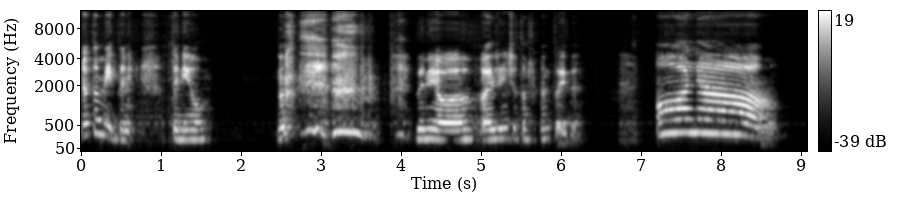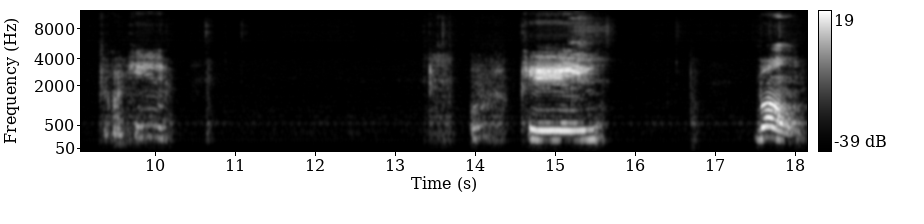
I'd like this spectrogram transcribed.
Eu também, Dani... Daniel. Daniel, ó, gente, eu tô ficando doida. Olha! Ficou aqui. Ok. Bom,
